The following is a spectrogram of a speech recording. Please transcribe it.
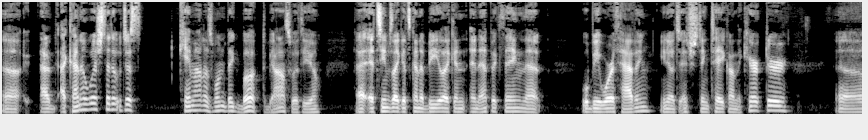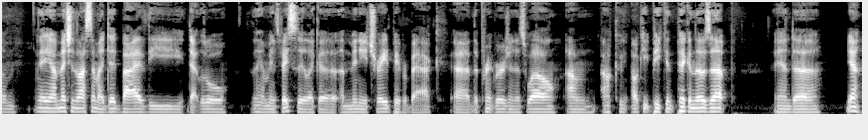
Uh, I, I kind of wish that it just came out as one big book, to be honest with you. Uh, it seems like it's going to be like an, an epic thing that will be worth having. You know, it's an interesting take on the character. Um, and, yeah, I mentioned the last time I did buy the, that little, I mean, it's basically like a, a mini trade paperback, uh, the print version as well. Um, I'll, I'll keep picking, picking those up. And, uh, yeah,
